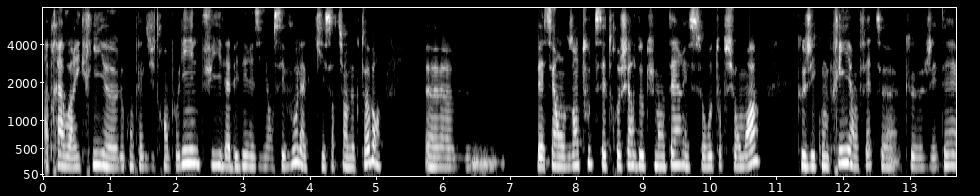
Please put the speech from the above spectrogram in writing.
après avoir écrit le complexe du trampoline, puis la BD Résilience et vous, là, qui est sortie en octobre, euh, c'est en faisant toute cette recherche documentaire et ce retour sur moi que j'ai compris en fait que j'étais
